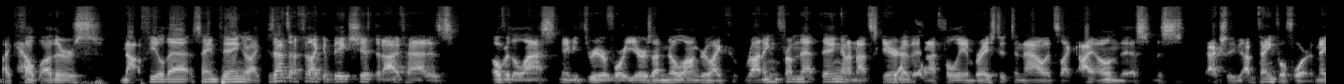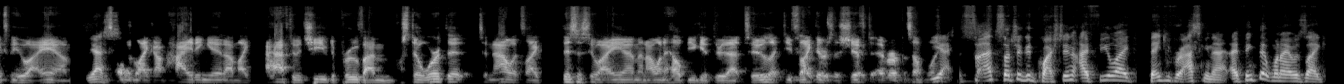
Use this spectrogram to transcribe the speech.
like help others not feel that same thing or like, cause that's, I feel like a big shift that I've had is over the last maybe three or four years, I'm no longer like running from that thing and I'm not scared yeah. of it. And I fully embraced it to now it's like, I own this. This is actually, I'm thankful for it. It makes me who I am. Yes. Like I'm hiding it. I'm like, I have to achieve to prove I'm still worth it. To now it's like, this is who I am. And I want to help you get through that too. Like, do you feel like there was a shift ever at some point? Yeah. So that's such a good question. I feel like, thank you for asking that. I think that when I was like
